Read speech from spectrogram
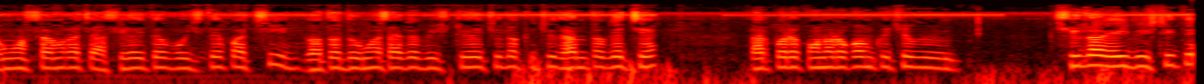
সমস্যা আমরা চাষিরাই তো বুঝতে পারছি। গত দু মাস আগে বৃষ্টি হয়েছিল কিছু ধান তো গেছে। তারপরে কোনো রকম কিছু ছিল এই বৃষ্টিতে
